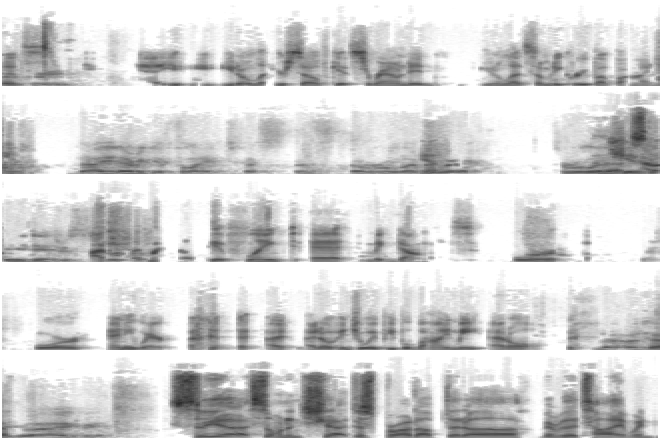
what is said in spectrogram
That's yeah, you, you don't let yourself get surrounded. You don't let somebody creep up behind you. No, you never get flanked. That's that's a rule everywhere. Yeah. It's a rule yeah, dangerous. I don't let myself get flanked at McDonald's or or anywhere. I, I don't enjoy people behind me at all. No. I agree. So yeah, someone in chat just brought up that uh remember the time when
